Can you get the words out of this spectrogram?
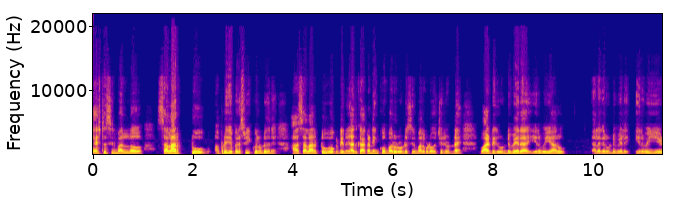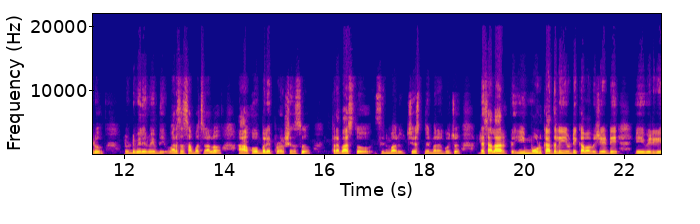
నెక్స్ట్ సినిమాల్లో సలార్ టూ అప్పుడే చెప్పారు సీక్వెల్ ఉంటుందని. ఆ సలార్ టూ ఒకటిని అది కాకుండా ఇంకో మరో రెండు సినిమాలు కూడా వచ్చేటట్టున్నాయి వాటికి రెండు వేల ఇరవై ఆరు అలాగే రెండు వేల ఇరవై ఏడు రెండు వేల ఇరవై ఎనిమిది వరుస సంవత్సరాల్లో ఆ హోంబలే ప్రొడక్షన్స్ ప్రభాస్తో సినిమాలు చేస్తుందని మనం అనుకోవచ్చు. అంటే సలార్ ఈ మూడు కథలు ఏమిటి కమమిషి ఏంటి ఈ వీటికి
